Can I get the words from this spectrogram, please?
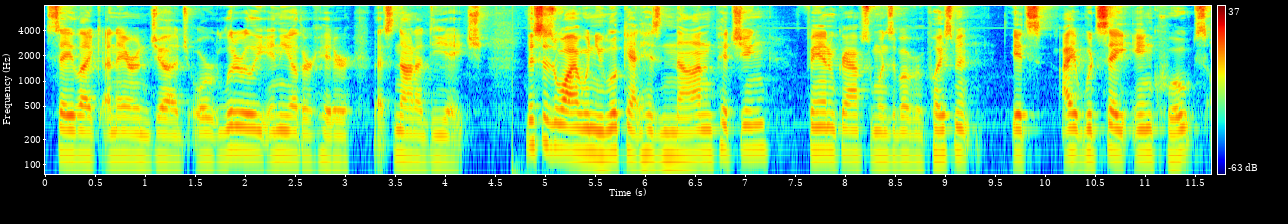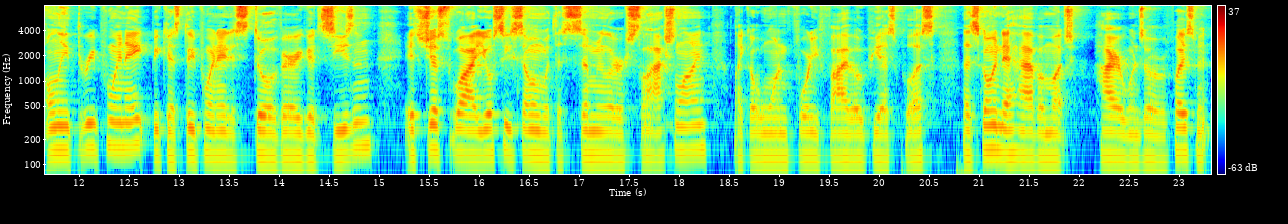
say like an Aaron Judge or literally any other hitter that's not a DH. This is why when you look at his non pitching Fangraphs wins above replacement, it's I would say in quotes only 3.8 because 3.8 is still a very good season. It's just why you'll see someone with a similar slash line like a 145 OPS plus that's going to have a much higher wins over replacement.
